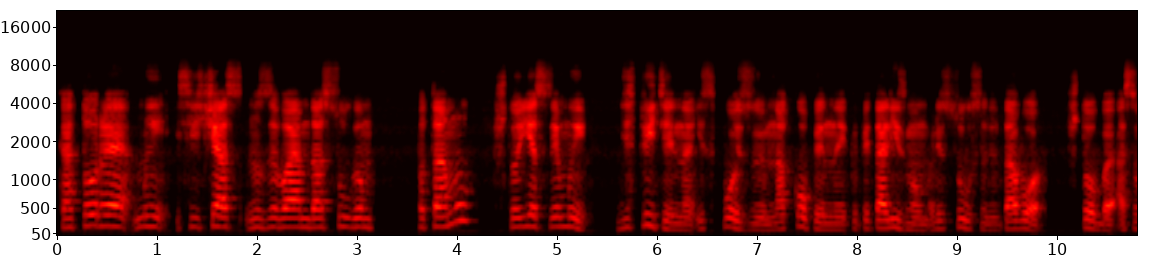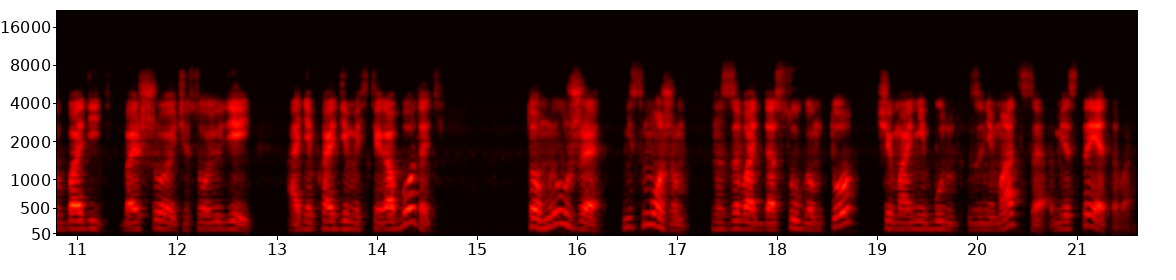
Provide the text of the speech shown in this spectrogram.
которое мы сейчас называем досугом, потому что если мы действительно используем накопленные капитализмом ресурсы для того, чтобы освободить большое число людей от необходимости работать, то мы уже не сможем называть досугом то, чем они будут заниматься вместо этого.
